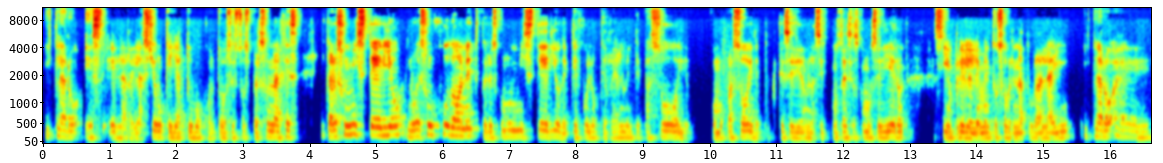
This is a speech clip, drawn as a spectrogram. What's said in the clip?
y claro, es eh, la relación que ella tuvo con todos estos personajes y claro, es un misterio, no es un judonet, pero es como un misterio de qué fue lo que realmente pasó y de cómo pasó y de por qué se dieron las circunstancias como se dieron. Siempre el elemento sobrenatural ahí. Y claro, eh,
